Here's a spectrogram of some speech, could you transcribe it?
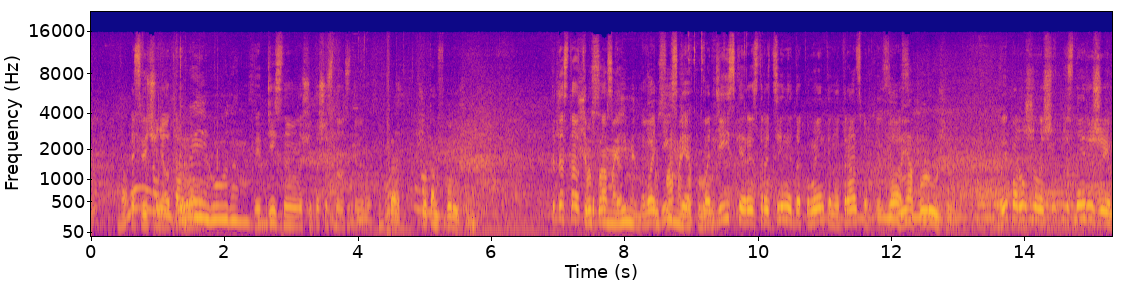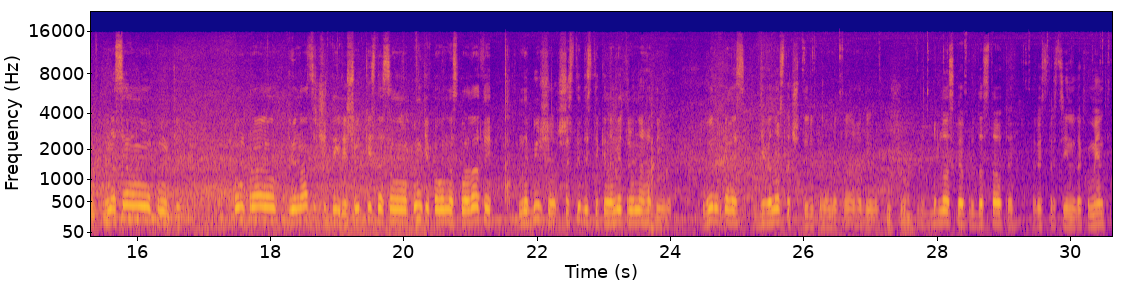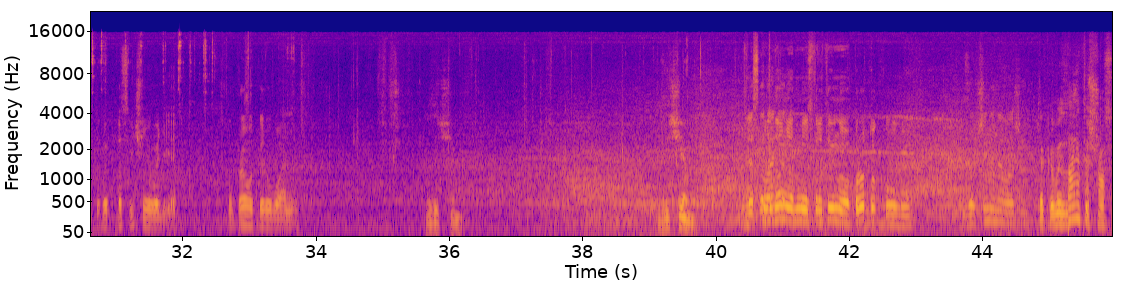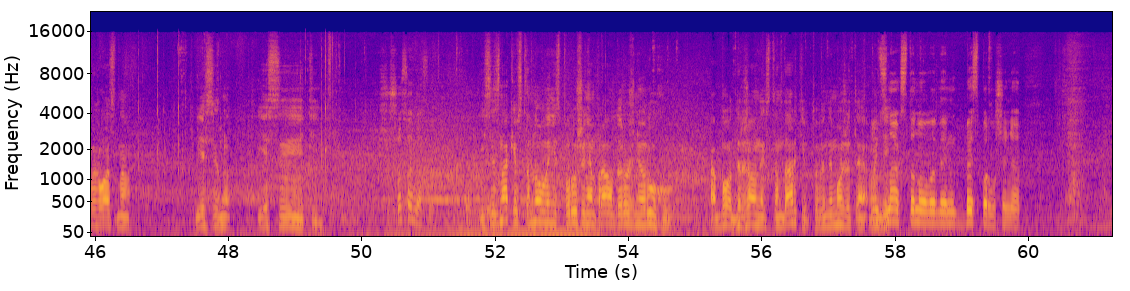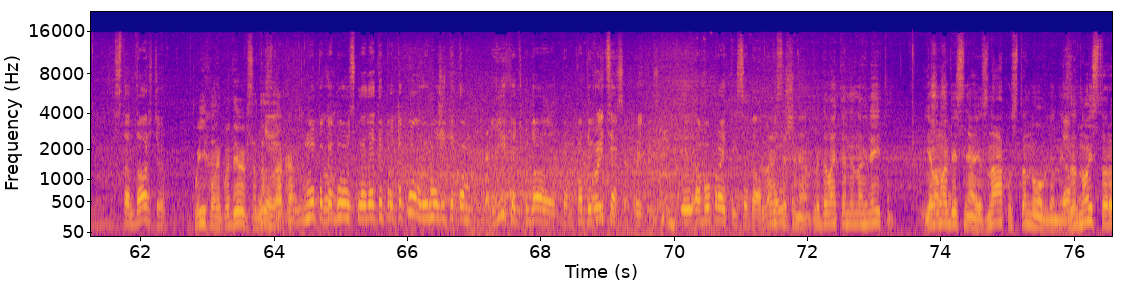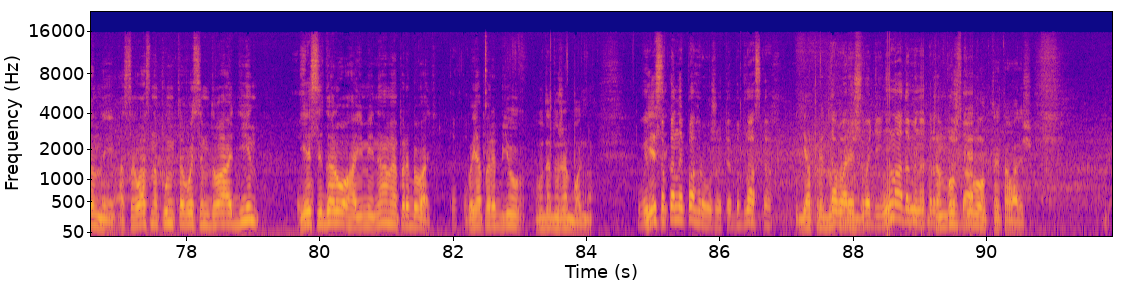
посвідчення отримали. Три года. І Дійсно воно ще до 16 року. Так, що там з порушенням? Предоставте, Що будь саме ласка, іменно? Що саме водійські, я порушив? водійські реєстраційні документи на транспортний Ну я порушив. Ви порушили швидкісний режим в населеному пункті. Пункт правил 12.4. Швидкість в населеному пункті повинна складати не більше 60 км на годину. Ви рухались 94 км на годину. І що? Будь ласка, предоставте реєстраційні документи та посвідчення водія на право керування. Зачем? Зачем? Для складання адміністративного протоколу. За вчинене вашим. Так а ви знаєте, що согласно, якщо, ну, якщо, ті, Що, що согласно? якщо знаки встановлені з порушенням правил дорожнього руху, або державних стандартів, то ви не можете Тут водій- знак встановлений без порушення стандартів. Поїхали, подивився до Ні, знака. ми поки будемо складати протокол, ви можете там їхати, куди там подивитися Пройтися, пройтися. е, або пройтися. Да. Лариса Тому що- Шенян, ви давайте не наглейте. Я вам объясняю, знак установлений Да. з одної сторони, а согласно пункту 8.2.1, якщо дорога імеє, не треба перебивати, бо я переб'ю, буде дуже больно. Ви Якщо- тільки не погрожуйте, будь ласка, Я приду товариш водій. Не треба мене Тамбовський предупреждати. волк той товариш.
